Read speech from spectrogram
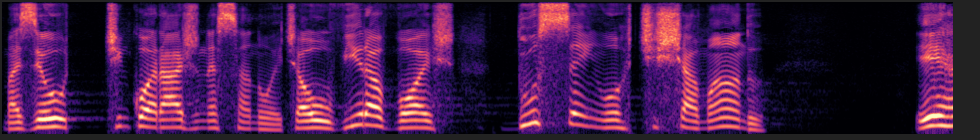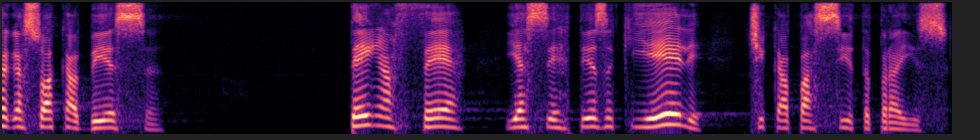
Mas eu te encorajo nessa noite, a ouvir a voz do Senhor te chamando, erga sua cabeça, tenha fé e a certeza que Ele te capacita para isso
